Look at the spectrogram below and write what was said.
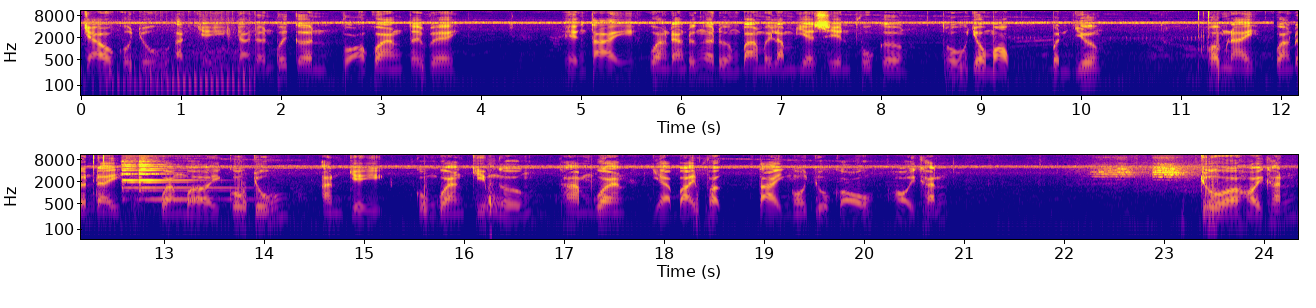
chào cô chú, anh chị đã đến với kênh Võ Quang TV. Hiện tại Quang đang đứng ở đường 35 Gia Xin Phú Cường, Thủ Dầu Một, Bình Dương. Hôm nay Quang đến đây, Quang mời cô chú, anh chị cùng Quang chiêm ngưỡng, tham quan và bái Phật tại ngôi chùa cổ Hội Khánh. Chùa Hội Khánh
